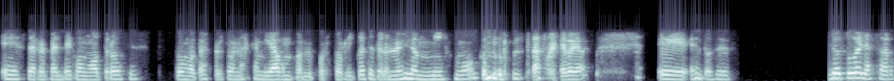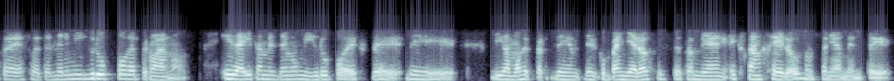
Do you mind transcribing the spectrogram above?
es de repente con otros con otras personas que han vivido por Puerto Rico, etcétera, no es lo mismo como nuestras jergas. Eh, entonces, yo tuve la suerte de eso, de tener mi grupo de peruanos. Y de ahí también tengo mi grupo de, de, digamos, de, compañeros este, también extranjeros, no necesariamente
